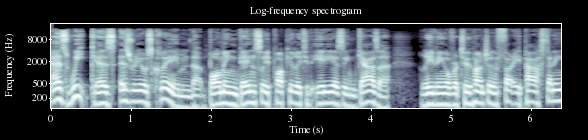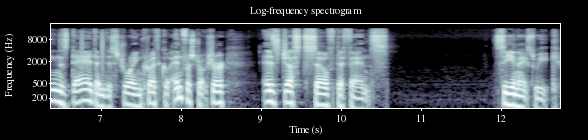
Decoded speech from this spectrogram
As weak as Israel's claim that bombing densely populated areas in Gaza leaving over 230 Palestinians dead and destroying critical infrastructure, is just self defence. See you next week.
